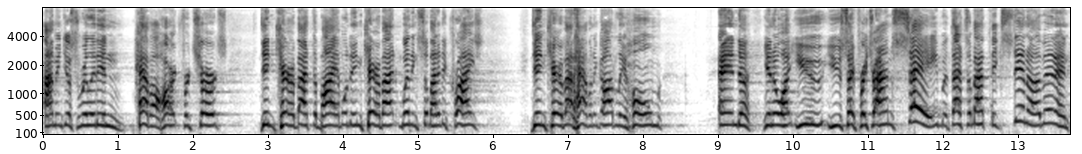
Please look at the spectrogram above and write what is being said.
I mean, just really didn't have a heart for church, didn't care about the Bible, didn't care about winning somebody to Christ, didn't care about having a godly home. And uh, you know what? You you say, preacher, I'm saved, but that's about the extent of it. And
